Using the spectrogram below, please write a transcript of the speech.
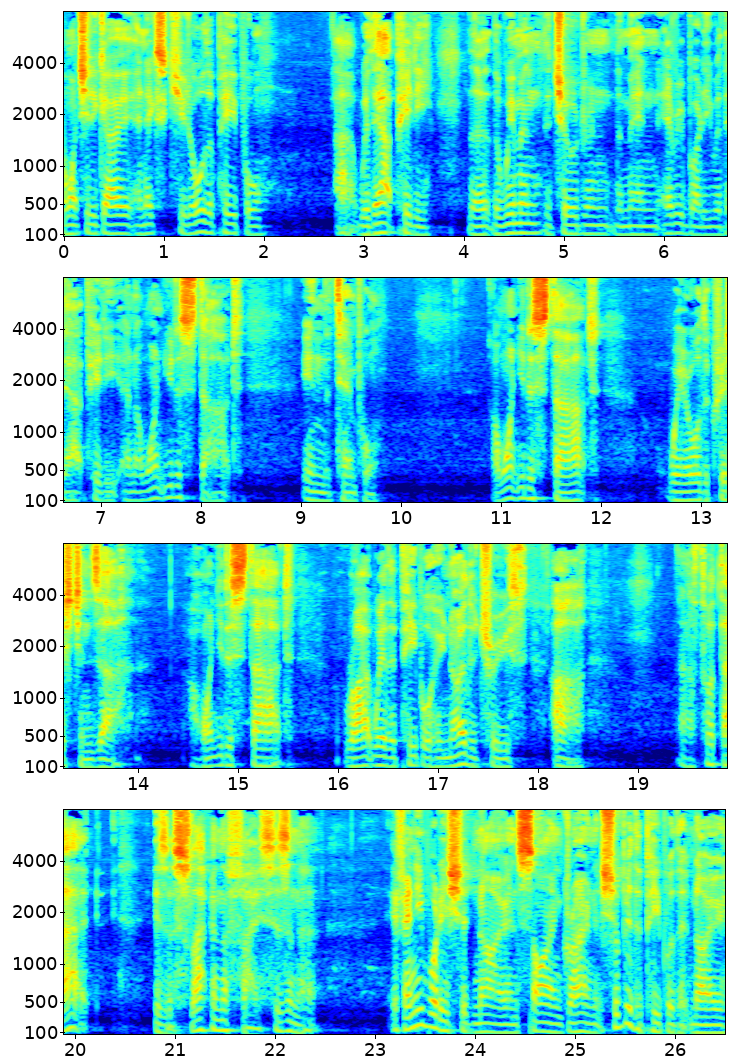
I want you to go and execute all the people uh, without pity the, the women, the children, the men, everybody without pity. And I want you to start in the temple. I want you to start where all the Christians are. I want you to start right where the people who know the truth are. And I thought that is a slap in the face, isn't it? If anybody should know and sigh and groan, it should be the people that know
